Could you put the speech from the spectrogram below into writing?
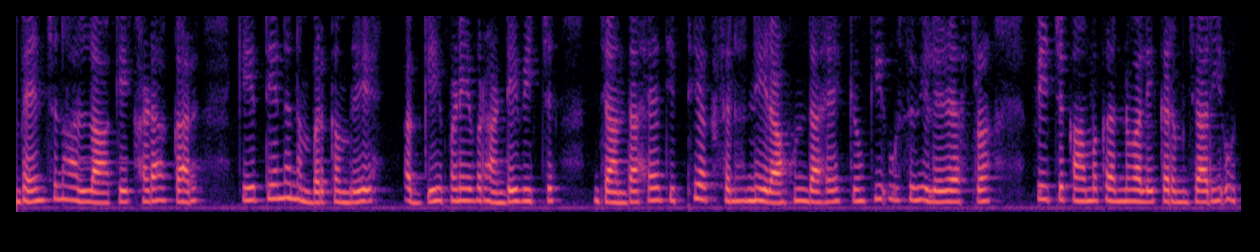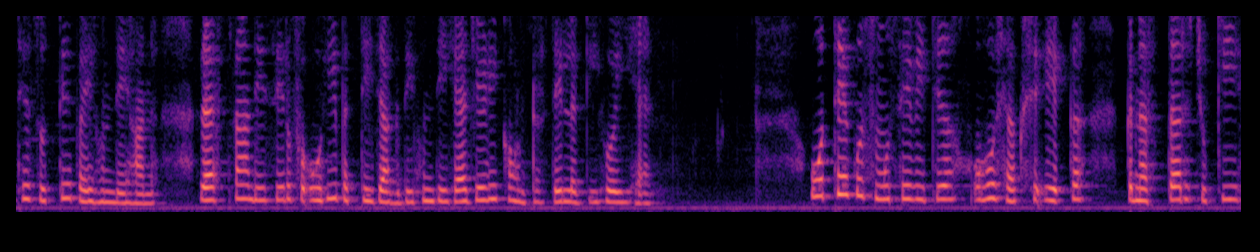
ਬੈਂਚ ਨਾਲ ਲਾ ਕੇ ਖੜਾ ਕਰ ਕੇ 3 ਨੰਬਰ ਕਮਰੇ ਅੱਗੇ ਬਣੇ ਵਰਾਂਡੇ ਵਿੱਚ ਜਾਂਦਾ ਹੈ, ਜਿੱਥੇ ਅਕਸਰ ਹਨੇਰਾ ਹੁੰਦਾ ਹੈ ਕਿਉਂਕਿ ਉਸ ਵੇਲੇ ਰੈਸਟੋਰਾਂ ਵਿੱਚ ਕੰਮ ਕਰਨ ਵਾਲੇ ਕਰਮਚਾਰੀ ਉੱਥੇ ਸੁੱਤੇ ਪਏ ਹੁੰਦੇ ਹਨ। ਰੈਸਟੋਰਾਂ ਦੀ ਸਿਰਫ ਉਹੀ ਬੱਤੀ ਜਗਦੀ ਹੁੰਦੀ ਹੈ ਜਿਹੜੀ ਕਾਊਂਟਰ ਤੇ ਲੱਗੀ ਹੋਈ ਹੈ। ਉੱਥੇ ਕੁਸਮੂਸੇ ਵਿੱਚ ਉਹ ਸ਼ਖਸ ਇੱਕ ਕਨਸਤਰ ਚੁੱਕੀ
